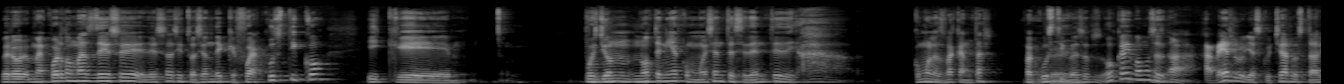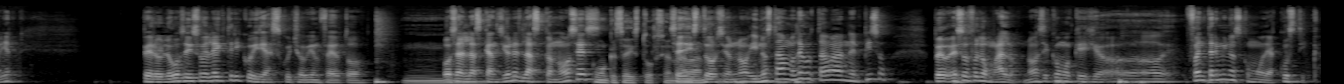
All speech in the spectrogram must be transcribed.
Pero me acuerdo más de, ese, de esa situación de que fue acústico y que pues yo no tenía como ese antecedente de, ah, ¿cómo las va a cantar? Fue acústico. Eso, pues, ok, vamos a, a verlo y a escucharlo, está bien. Pero luego se hizo eléctrico y ya escuchó bien feo todo. O sea, las canciones las conoces Como que se distorsionaba. se distorsionó y no estábamos lejos, estaba en el piso. Pero eso fue lo malo, ¿no? Así como que dije, "Ay". fue en términos como de acústica,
